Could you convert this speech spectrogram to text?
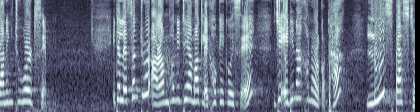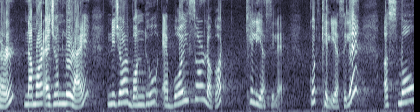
running towards him. এতিয়া লেচনটোৰ আৰম্ভণিতে আমাক লেখকে কৈছে যে এদিনাখনৰ কথা লুইচ পেষ্টাৰ নামৰ এজন ল'ৰাই নিজৰ বন্ধু এবয়ছৰ লগত খেলি আছিলে। ক'ত খেলি আছিলে? Small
